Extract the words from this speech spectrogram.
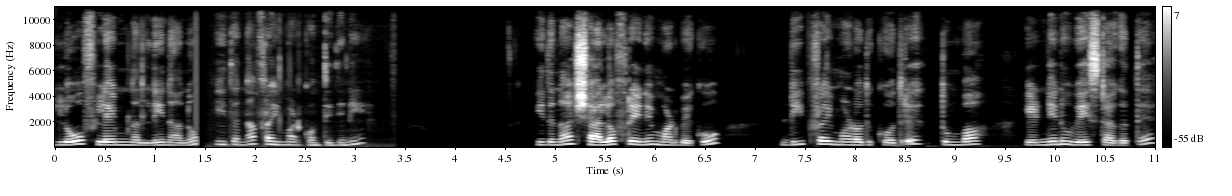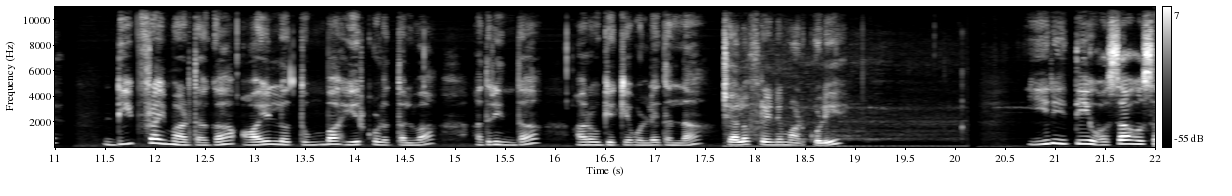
ಲೋ ಫ್ಲೇಮ್ನಲ್ಲಿ ನಾನು ಇದನ್ನು ಫ್ರೈ ಮಾಡ್ಕೊತಿದ್ದೀನಿ. ಇದನ್ನು ಶಾಲೋ ಫ್ರೈನೇ ಮಾಡಬೇಕು. ಡೀಪ್ ಫ್ರೈ ಮಾಡೋದಕ್ಕೋದ್ರೆ ತುಂಬ ಎಣ್ಣೆನೂ ವೇಸ್ಟ್ ಆಗುತ್ತೆ. ಡೀಪ್ ಫ್ರೈ ಮಾಡಿದಾಗ ಆಯಿಲ್ ತುಂಬ ಹೀರ್ಕೊಳ್ಳುತ್ತಲ್ವ? ಅದರಿಂದ ಆರೋಗ್ಯಕ್ಕೆ ಒಳ್ಳೆಯದಲ್ಲ ಶಾಲೋ ಫ್ರೈನೇ ಮಾಡ್ಕೊಳ್ಳಿ. ಈ ರೀತಿ ಹೊಸ ಹೊಸ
